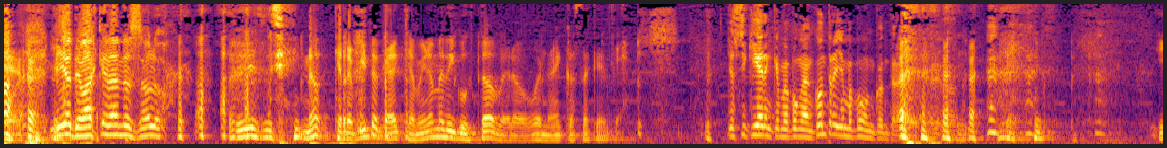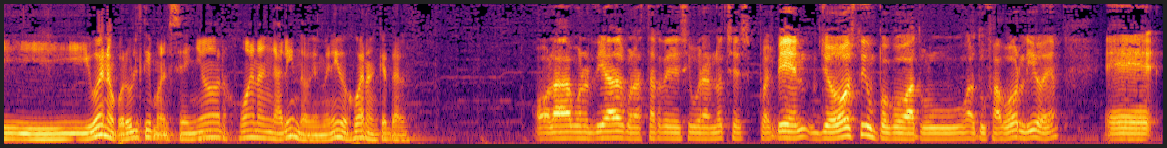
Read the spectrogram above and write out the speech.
Lío, te vas quedando solo. Sí, sí, sí. No, que repito que, que a mí no me disgustó, pero bueno, hay cosas que... Yo si quieren que me ponga en contra, yo me pongo en contra. Pero- Y bueno, por último, el señor Juan Galindo. Bienvenido, Juan, ¿qué tal? Hola, buenos días, buenas tardes y buenas noches. Pues bien, yo estoy un poco a tu, a tu favor, Lío, ¿eh? Eh,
